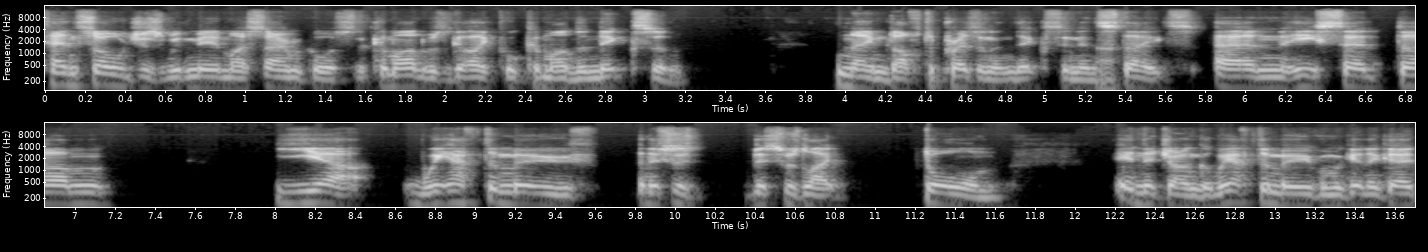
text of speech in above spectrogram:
10 soldiers with me and my sound course. The commander was a guy called Commander Nixon, named after President Nixon in the oh. States. And he said, um, yeah, we have to move. And this was this was like dawn in the jungle. We have to move and we're going to go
